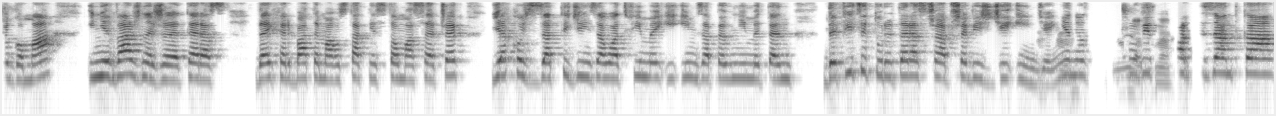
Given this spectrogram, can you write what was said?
czego ma i nieważne, że teraz daj herbatę ma ostatnie 100 maseczek, jakoś za tydzień załatwimy i im zapełnimy ten deficyt, który teraz trzeba przewieźć gdzie indziej. Nie no, No człowiek, partyzantka,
